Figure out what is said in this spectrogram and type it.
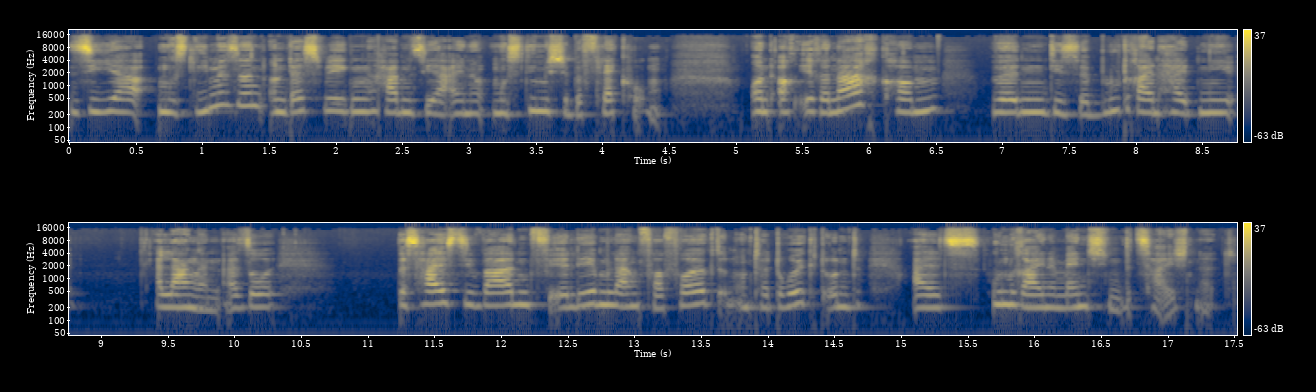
sie ja Muslime sind und deswegen haben sie ja eine muslimische Befleckung. Und auch ihre Nachkommen würden diese Blutreinheit nie erlangen. Also das heißt, sie waren für ihr Leben lang verfolgt und unterdrückt und als unreine Menschen bezeichnet.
